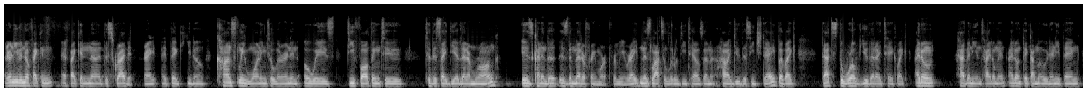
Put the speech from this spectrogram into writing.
I don't even know if I can if I can uh, describe it. Right? I think you know, constantly wanting to learn and always defaulting to to this idea that I'm wrong is kind of the is the meta framework for me. Right? And there's lots of little details on how I do this each day, but like that's the worldview that I take. Like I don't have any entitlement. I don't think I'm owed anything.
